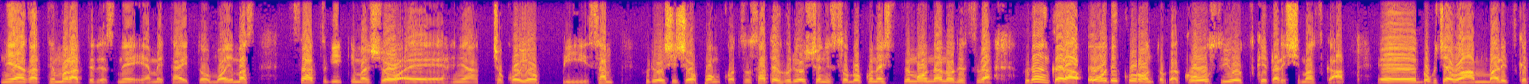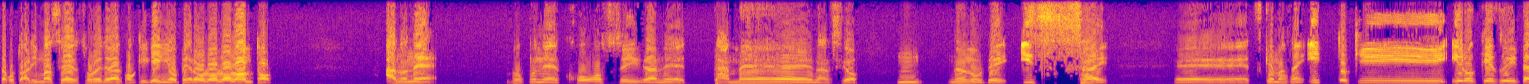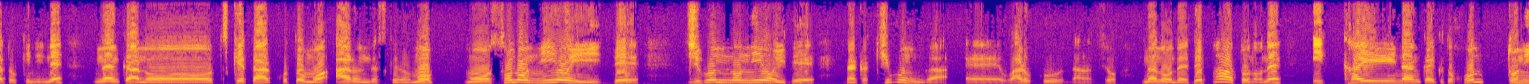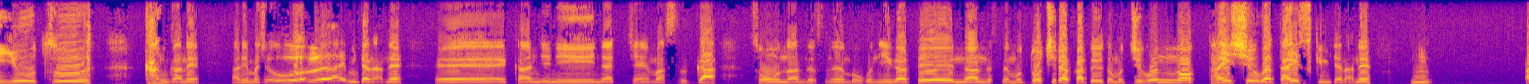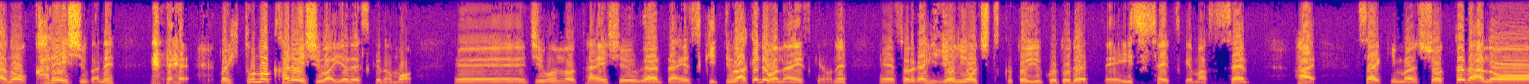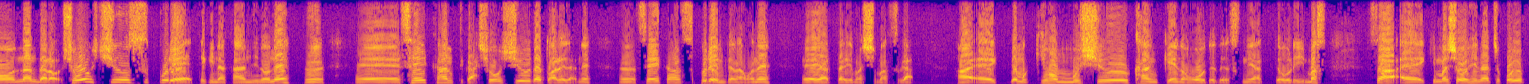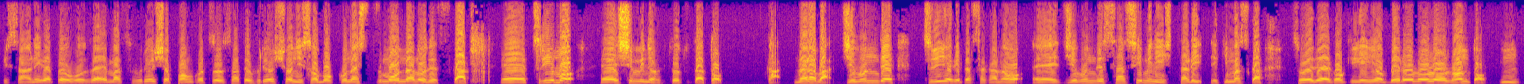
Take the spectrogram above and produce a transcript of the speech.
値上がってもらってですね、やめたいと思います。さあ、次行きましょう。えー、にゃチョコヨッピーさん。不良師匠ポンコツ。さて、不良師匠に素朴な質問なのですが、普段からオーデコロンとか香水をつけたりしますか？えー、僕ちゃんはあんまりつけたことありません。それではごきげんよう、ペロロロロンと。あのね、僕ね、香水がね、ダメなんですよ。うん。なので、一切、えー、つけません。一時、色気づいた時にね、なんかあのー、つけたこともあるんですけども、もうその匂いで、自分の匂いで、なんか気分が、えー、悪くなるんですよ。なので、デパートのね、一階なんか行くと本当に憂鬱 感がね、ありまして、うわ、うみたいなね、えー、感じになっちゃいますが、そうなんですね。僕苦手なんですね。もうどちらかというともう自分の体臭が大好きみたいなね。うん。あの、カレー臭がね。まあ人のカレー臭は嫌ですけども、えー、自分の体臭が大好きってわけではないですけどね。えー、それが非常に落ち着くということで、えー、一切つけません。はい。さあ行きましょう。ただ、あのー、なんだろう、消臭スプレー的な感じのね、うん、えー、静管っていうか、消臭だとあれだね、うん、静管スプレーみたいなのをね、えー、やったりもしますが、はい、えー、でも基本無臭関係の方でですね、やっております。さあ、えー、行きましょう。ヘナチョコヨッピさん、ありがとうございます。不良師匠ポンコツ。さて、不良師匠に素朴な質問なのですが、えー、釣りも、えー、趣味の一つだと、か、ならば、自分で釣り上げた魚を、えー、自分で刺身にしたりできますか？それではごきげんよう、ベロロロロンと、うん、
